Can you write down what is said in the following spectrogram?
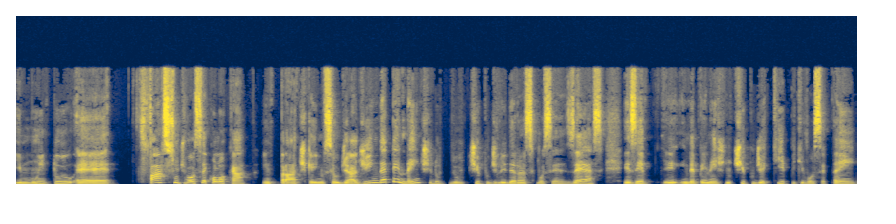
e muito é, fácil de você colocar em prática aí no seu dia a dia, independente do, do tipo de liderança que você exerce, independente do tipo de equipe que você tem,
